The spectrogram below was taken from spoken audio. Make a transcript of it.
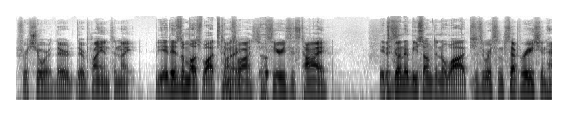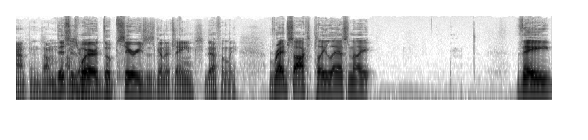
for sure. They're they're playing tonight. it is a must watch tonight. Must watch. The series is tied. It's This- gonna be something to watch. This is where some separation happens. I'm, This I'm is gonna- where the series is gonna change. Definitely. Red Sox play last night. They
